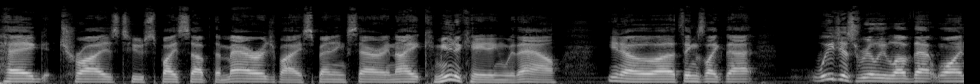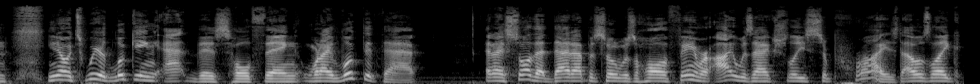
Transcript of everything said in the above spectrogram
Peg tries to spice up the marriage by spending Saturday night communicating with Al, you know, uh, things like that. We just really love that one. You know, it's weird looking at this whole thing. When I looked at that, and I saw that that episode was a Hall of Famer, I was actually surprised. I was like,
